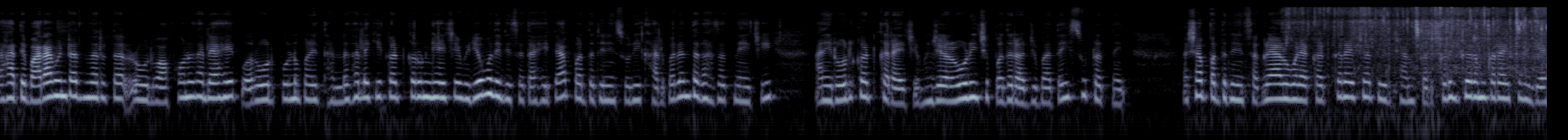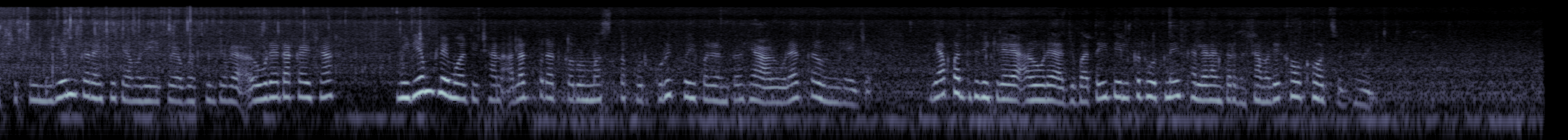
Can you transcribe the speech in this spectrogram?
दहा ते बारा मिनटानंतर रोल वाफवून झाले आहेत रोल पूर्णपणे थंड झाले की कट करून घ्यायचे व्हिडिओमध्ये दिसत आहे त्या पद्धतीने सुरी खालपर्यंत घासत न्यायची आणि रोल कट करायची म्हणजे अळूवडीची पदर अजिबातही सुटत नाहीत. अशा पद्धतीने सगळ्या अळूवड्या कट करायच्या तेल छान कडकडीत गरम करायचं आणि गॅसची फ्लेम मिडियम करायची त्यामध्ये एक वेळा बसतील तेवढ्या अळूवड्या टाकायच्या. मीडियम फ्लेमवरती छान अलटपलट करून मस्त कुरकुरीत होईपर्यंत ह्या अळूवड्या तळून घ्यायच्या. या पद्धतीने केलेल्या आळूवड्या अजिबातही तेलकट होत नाहीत खाल्ल्यानंतर घशामध्ये खवखवत सुद्धा नाही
